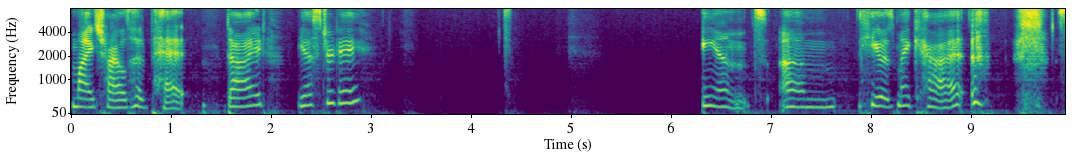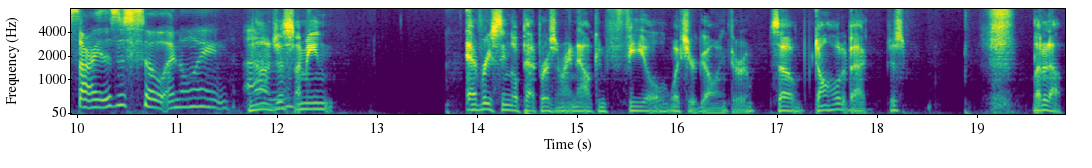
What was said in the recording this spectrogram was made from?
my childhood pet died yesterday. And um, he was my cat. Sorry, this is so annoying. no, Um, just I mean, every single pet person right now can feel what you're going through. So don't hold it back. Just let it out.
